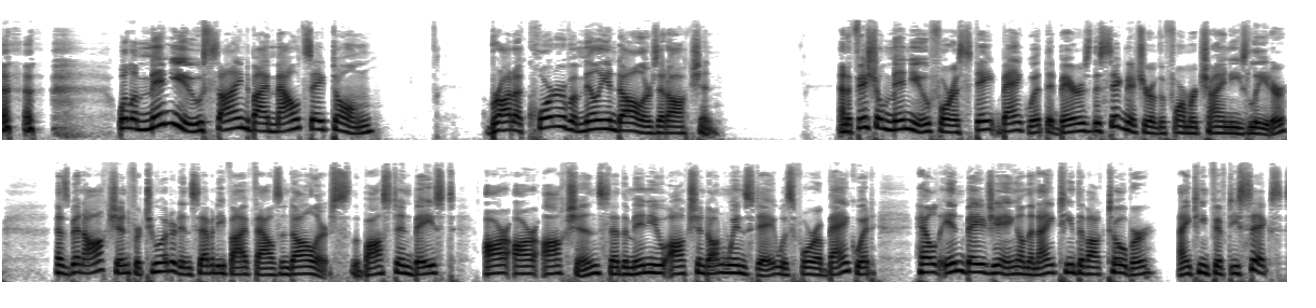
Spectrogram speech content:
well, a menu signed by Mao Zedong brought a quarter of a million dollars at auction. An official menu for a state banquet that bears the signature of the former Chinese leader has been auctioned for $275,000. The Boston based RR Auction said the menu auctioned on Wednesday was for a banquet held in Beijing on the 19th of October, 1956,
